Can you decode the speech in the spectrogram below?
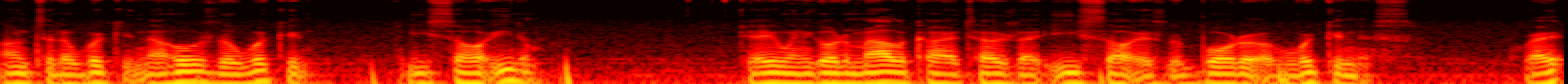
unto the wicked. Now, who's the wicked? Esau, Edom. Okay, when you go to Malachi, it tells you that Esau is the border of wickedness, right?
